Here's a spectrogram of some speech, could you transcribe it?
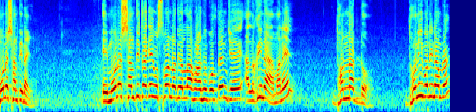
মনে শান্তি নাই। এই মনের শান্তিটাকেই উসমান রাজি আল্লাহ আনহু বলতেন যে, আলগিনা মানে ধন্যাঢ্য ধনী বলি না আমরা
